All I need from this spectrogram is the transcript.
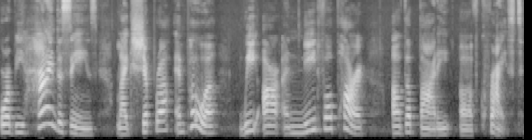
or behind the scenes like Shiphrah and Puah, we are a needful part of the body of Christ.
